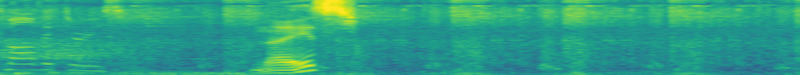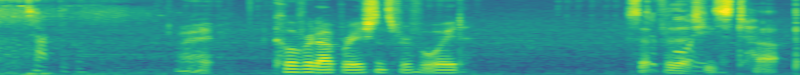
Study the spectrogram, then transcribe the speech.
Small victories. Nice. Tactical. Alright. Covert operations for Void. Except for that he's top.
